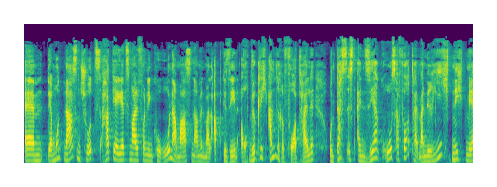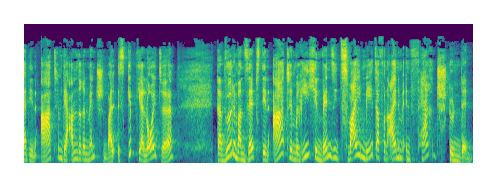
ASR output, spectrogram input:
Ähm, der Mund-Nasenschutz hat ja jetzt mal von den Corona-Maßnahmen mal abgesehen auch wirklich andere Vorteile. Und das ist ein sehr großer Vorteil. Man riecht nicht mehr den Atem der anderen Menschen, weil es gibt ja Leute, da würde man selbst den Atem riechen, wenn sie zwei Meter von einem entfernt stünden.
